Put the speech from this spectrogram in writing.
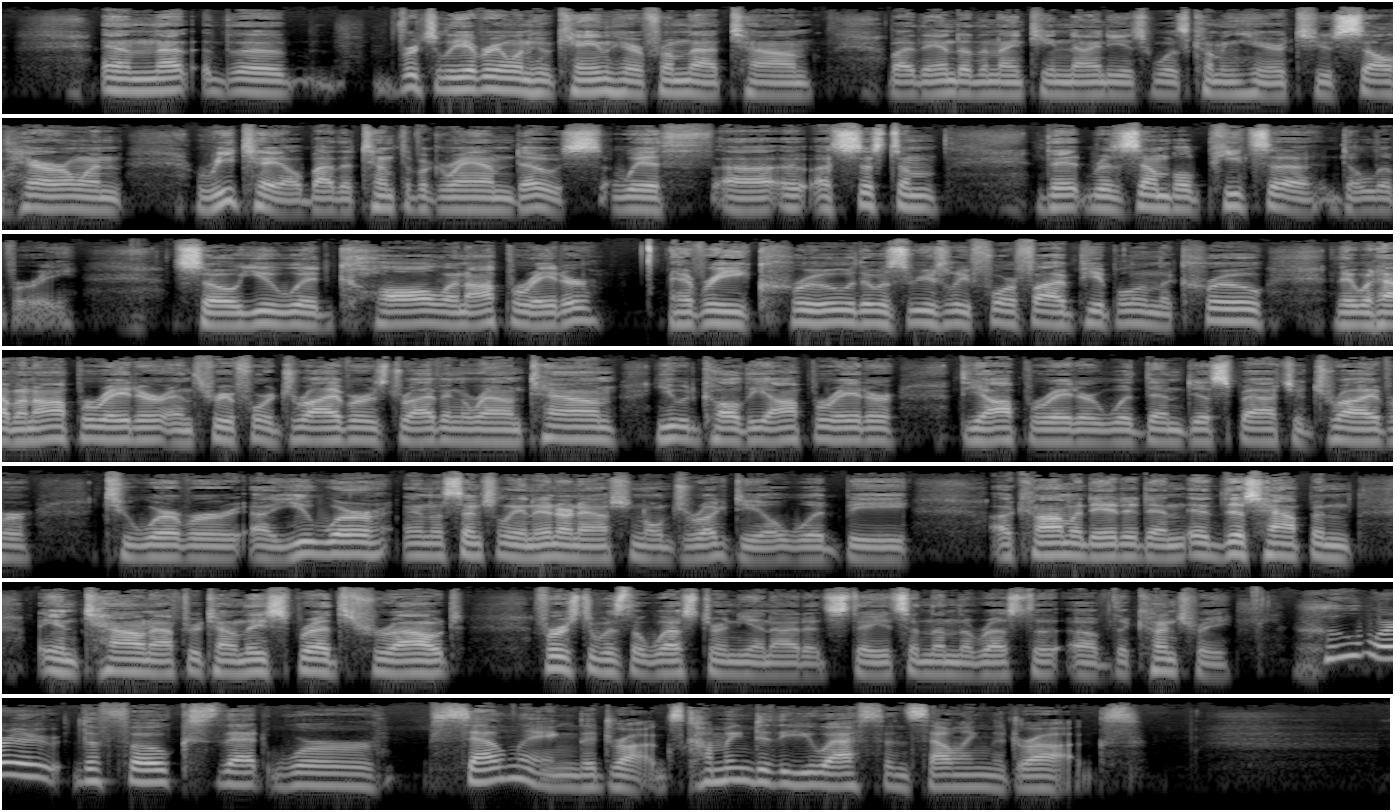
and that the virtually everyone who came here from that town by the end of the 1990s was coming here to sell heroin retail by the tenth of a gram dose with uh, a system that resembled pizza delivery. So you would call an operator every crew there was usually four or five people in the crew. They would have an operator and three or four drivers driving around town. You would call the operator. The operator would then dispatch a driver to wherever uh, you were, and essentially an international drug deal would be accommodated. And this happened in town after town. They spread throughout. First, it was the western United States, and then the rest of the country. Who were the folks that were selling the drugs, coming to the U.S. and selling the drugs?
